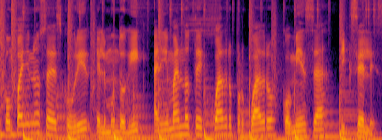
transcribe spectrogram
Acompáñanos a descubrir el mundo geek animándote cuadro por cuadro. Comienza Pixeles.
